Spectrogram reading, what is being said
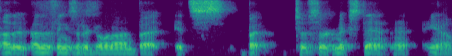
other other things that are going on but it's but to a certain extent uh, you know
